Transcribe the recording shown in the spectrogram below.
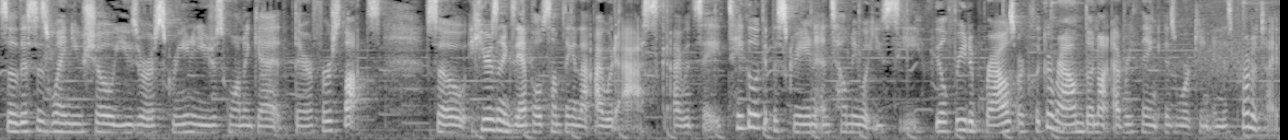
So this is when you show a user a screen and you just want to get their first thoughts. So here's an example of something that I would ask. I would say, take a look at the screen and tell me what you see. Feel free to browse or click around, though not everything is working in this prototype.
